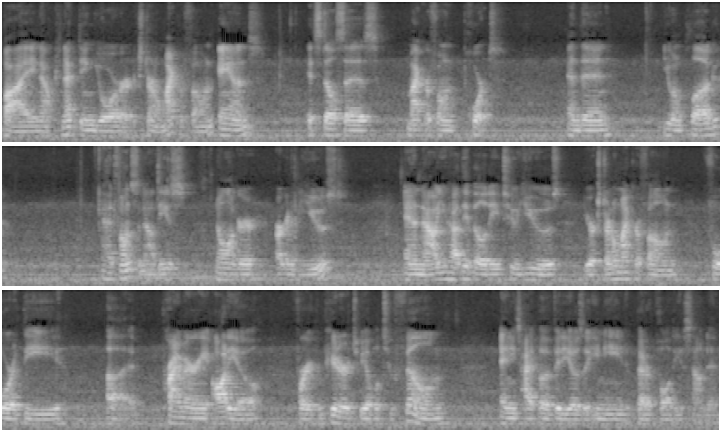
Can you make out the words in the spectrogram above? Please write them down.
by now connecting your external microphone and it still says microphone port. And then you unplug headphones. So now these no longer are going to be used. And now you have the ability to use your external microphone for the uh, primary audio for your computer to be able to film any type of videos that you need better quality sound in.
